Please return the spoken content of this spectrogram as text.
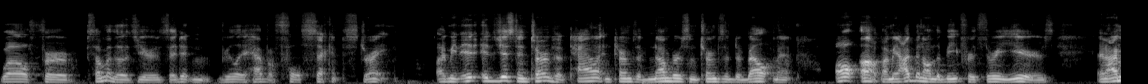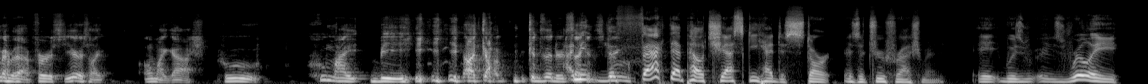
Well, for some of those years, they didn't really have a full second string. I mean, it, it just in terms of talent, in terms of numbers, in terms of development, all up. I mean, I've been on the beat for three years, and I remember that first year. It's like, oh my gosh, who who might be like considered second I mean, string? The fact that Palczewski had to start as a true freshman, it was it was really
